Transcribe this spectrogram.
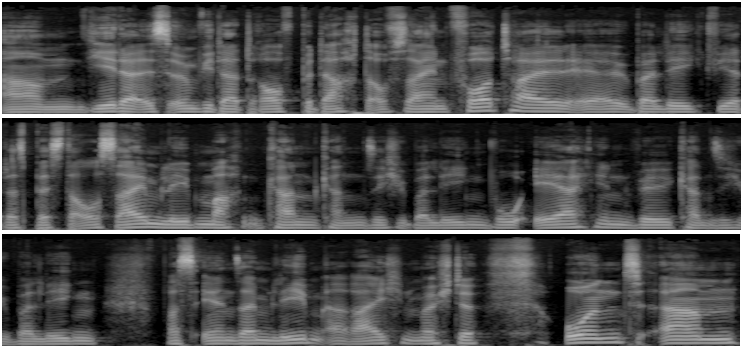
Ähm, jeder ist irgendwie darauf bedacht auf seinen Vorteil. Er überlegt, wie er das Beste aus seinem Leben machen kann, kann sich überlegen, wo er hin will, kann sich überlegen, was er in seinem Leben erreichen möchte. Und ähm,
